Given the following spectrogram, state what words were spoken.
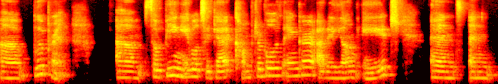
uh, blueprint. Um, so being able to get comfortable with anger at a young age and and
